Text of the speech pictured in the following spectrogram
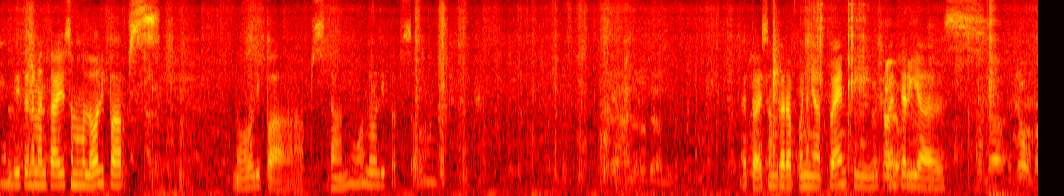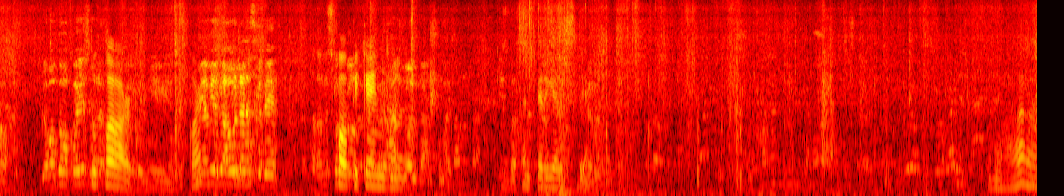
Nandito naman tayo sa mga lollipops. Lollipops. Dami mo lollipops. Oh. Ito, isang garapon niya. 20. 20 reals. Two carb. Two carb? Coffee candy. 20 reals din. Wow.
